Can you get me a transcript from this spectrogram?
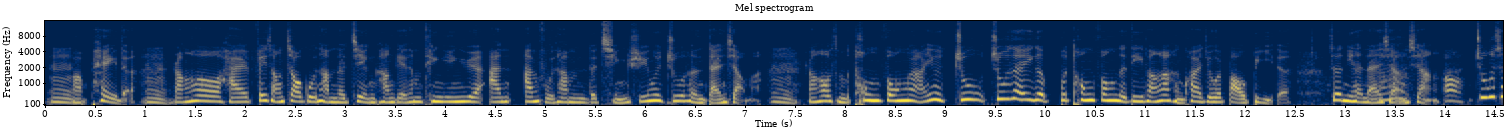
嗯。啊配的，嗯，然后还非常照顾他们的健康，给他们听音乐，安安抚他们的情绪，因为猪很胆小嘛，嗯，然后什么通风啊，因为猪猪在一个不通风的地方，它很快就会暴毙的，这你很难想象。哦，猪是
